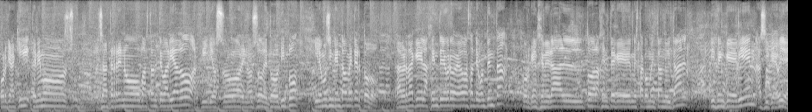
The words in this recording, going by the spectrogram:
porque aquí tenemos o terreno bastante variado, arcilloso, arenoso, de todo tipo, y lo hemos intentado meter todo. La verdad que la gente yo creo que ha quedado bastante contenta, porque en general toda la gente que me está comentando y tal, dicen que bien, así que oye,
